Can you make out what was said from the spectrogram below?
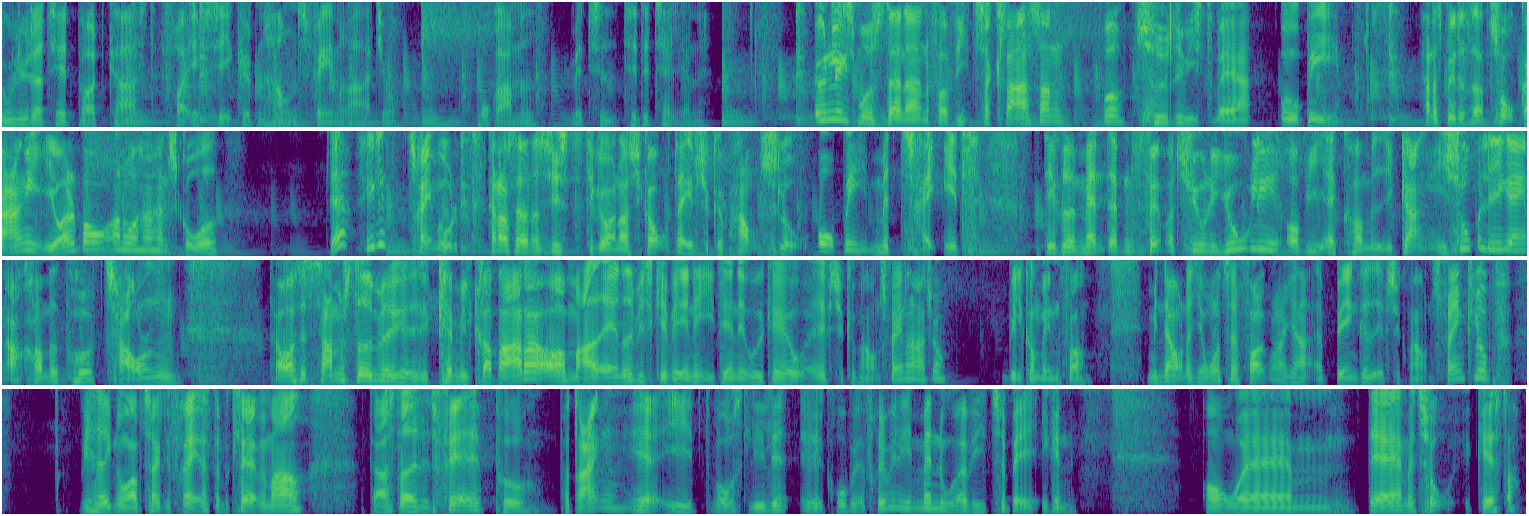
Du lytter til et podcast fra FC Københavns Fanradio. Programmet med tid til detaljerne. Yndlingsmodstanderen for Victor Claesson må tydeligvis være OB. Han har spillet der to gange i Aalborg, og nu har han scoret ja, hele tre mål. Han har også lavet noget sidst, det gjorde han også i går, da FC København slog OB med 3-1. Det er blevet mandag den 25. juli, og vi er kommet i gang i Superligaen og kommet på tavlen. Der er også et sammenstød med Kamil Grabata og meget andet, vi skal vende i denne udgave af FC Københavns Fanradio. Velkommen indenfor. Mit navn er Jonathan Folkmer, jeg er bænket FC Københavns Fanklub. Vi havde ikke nogen optag i fredags, det beklager vi meget. Der er stadig lidt ferie på, på drengen her i vores lille øh, gruppe af frivillige, men nu er vi tilbage igen. Og øh, det er jeg med to gæster,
